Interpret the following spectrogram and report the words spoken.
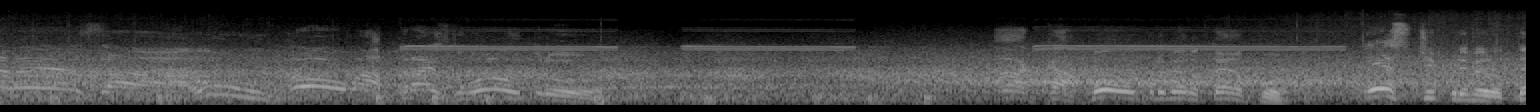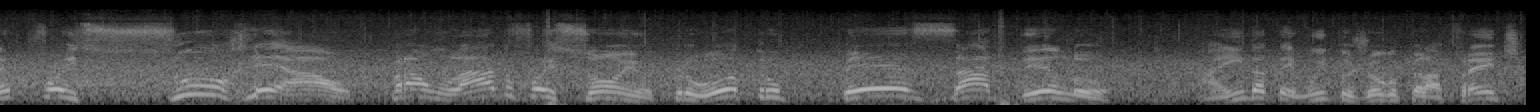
beleza! Um gol atrás do outro. Acabou o primeiro tempo. Este primeiro tempo foi surreal. Para um lado foi sonho, para o outro pesadelo. Ainda tem muito jogo pela frente,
